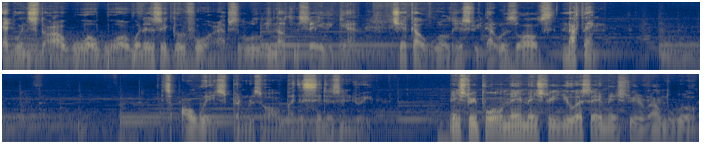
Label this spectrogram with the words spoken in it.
Edwin Starr, war, war, what is it good for? Absolutely nothing. Say it again. Check out world history. That resolves nothing. It's always been resolved by the citizenry. Main Street Portland, Maine, Main Street USA, Main Street around the world.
